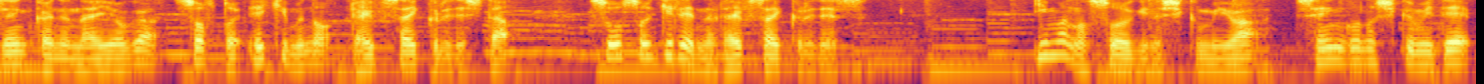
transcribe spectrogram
前回の内容がソフトエキムのライフサイクルでした。早々儀礼のライフサイクルです。今の葬儀の仕組みは戦後の仕組みで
